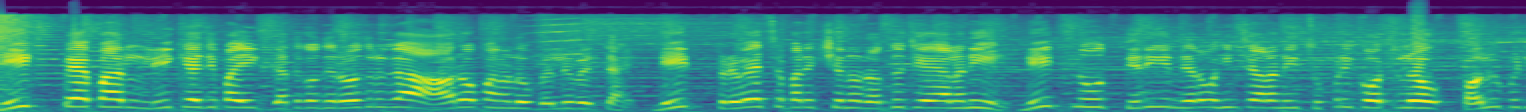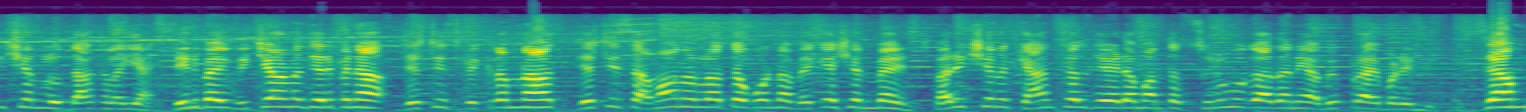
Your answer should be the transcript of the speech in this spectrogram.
నీట్ పేపర్ లీకేజీపై గత కొద్ది రోజులుగా ఆరోపణలు వెల్లువెత్తాయి. నీట్ ప్రవేశ పరీక్షను రద్దు చేయాలని నీట్ను తిరిగి నిర్వహించాలని సుప్రీంకోర్టులో పలు పిటిషన్లు దాఖలయ్యాయి. దీనిపై విచారణ జరిపిన జస్టిస్ విక్రమ్నాథ్ జస్టిస్ అమానుల్లాతో కూడిన వెకేషన్ బెంచ్ పరీక్షను క్యాన్సిల్ చేయడం అంత సులువు కాదని అభిప్రాయపడింది. ఎగ్జామ్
